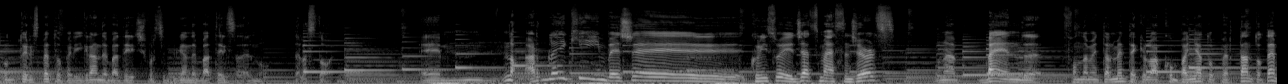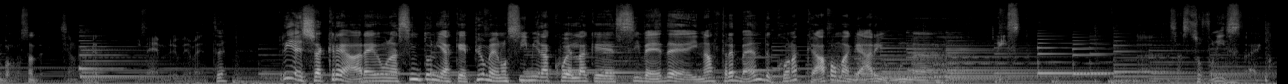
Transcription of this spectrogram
Con tutto il rispetto per il grande Buddy Rich, forse il più grande batterista del mondo, della storia. Ehm, no, Art Blakey invece con i suoi Jazz Messengers, una band fondamentalmente che lo accompagnato per tanto tempo, nonostante siano cambiati i membri ovviamente riesce a creare una sintonia che è più o meno simile a quella che si vede in altre band con a capo magari un uh, un uh, sassofonista, ecco.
